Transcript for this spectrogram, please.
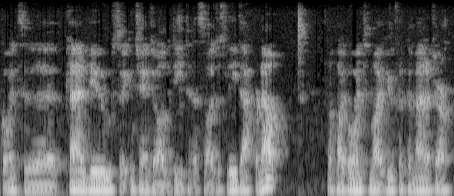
go into the plan view so you can change all the details. So I'll just leave that for now. So if I go into my view filter manager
